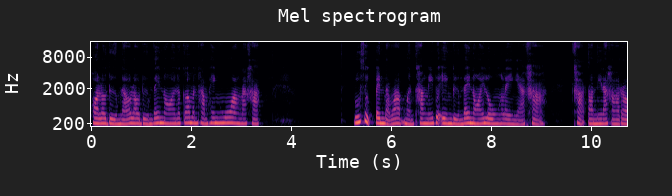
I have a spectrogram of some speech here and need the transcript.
พอเราดื่มแล้วเราดื่มได้น้อย แล้วก็มันทำให้ง่วงนะคะรู้สึกเป็นแบบว่าเหมือนครั้งนี้ตัวเองดื่มได้น้อยลงอะไรอย่างเงี้ยค่ะ ค่ะ ตอนนี้นะคะเรา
